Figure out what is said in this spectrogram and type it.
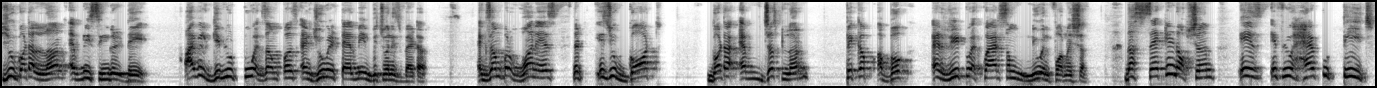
You gotta learn every single day. I will give you two examples and you will tell me which one is better. Example one is that is you got gotta just learn, pick up a book and read to acquire some new information. The second option is if you have to teach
